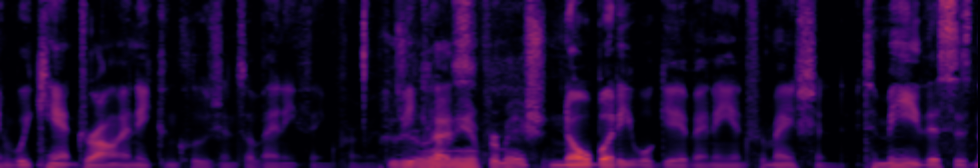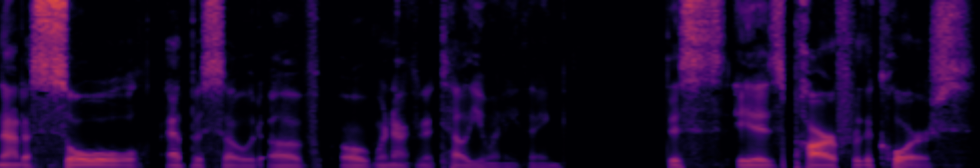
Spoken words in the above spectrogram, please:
and we can't draw any conclusions of anything from it Because you don't have any information. Nobody will give any information. To me, this is not a sole episode of, oh, we're not going to tell you anything. This is par for the course.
